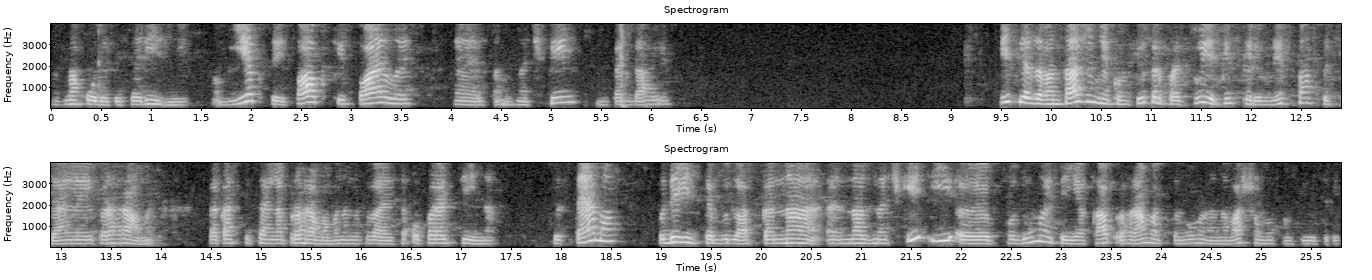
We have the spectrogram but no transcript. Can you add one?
знаходитися різні об'єкти, папки, файли, е, там, значки і так далі. Після завантаження комп'ютер працює під керівництвом спеціальної програми. Така спеціальна програма, вона називається операційна система. Подивіться, будь ласка, на, на значки і е, подумайте, яка програма встановлена на вашому комп'ютері.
